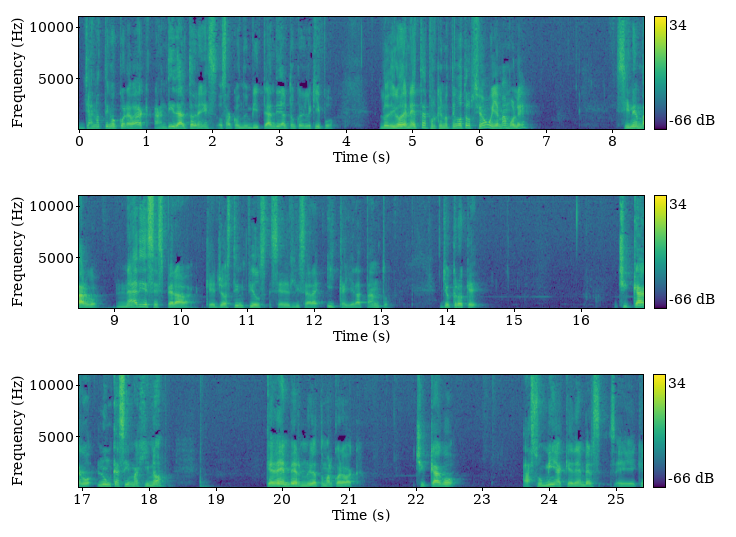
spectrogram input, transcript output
Ya no tengo coreback. Andy Dalton es. O sea, cuando invité a Andy Dalton con el equipo, lo digo de neta porque no tengo otra opción, güey, ya me molé. Sin embargo, nadie se esperaba que Justin Fields se deslizara y cayera tanto. Yo creo que Chicago nunca se imaginó que Denver no iba a tomar quarterback. Chicago asumía que Denver, eh, que,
